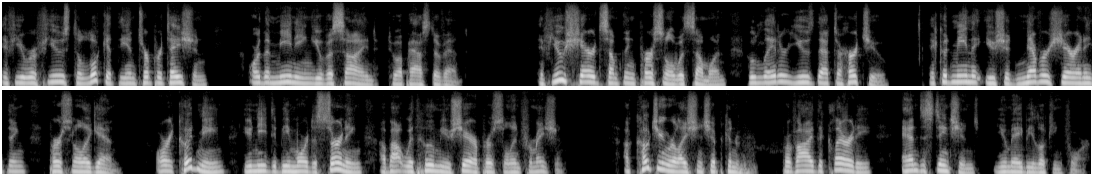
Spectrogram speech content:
if you refuse to look at the interpretation or the meaning you've assigned to a past event. If you shared something personal with someone who later used that to hurt you, it could mean that you should never share anything personal again. Or it could mean you need to be more discerning about with whom you share personal information. A coaching relationship can provide the clarity and distinctions you may be looking for.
